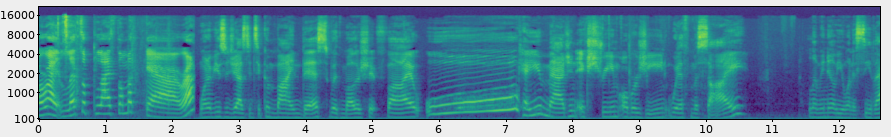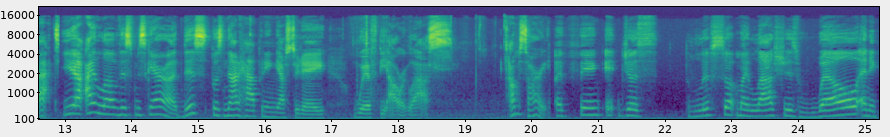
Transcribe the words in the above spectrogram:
All right, let's apply some mascara. One of you suggested to combine this with Mothership 5. Ooh. Can you imagine Extreme Aubergine with Masai? Let me know if you want to see that. Yeah, I love this mascara. This was not happening yesterday with the Hourglass. I'm sorry. I think it just lifts up my lashes well and it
